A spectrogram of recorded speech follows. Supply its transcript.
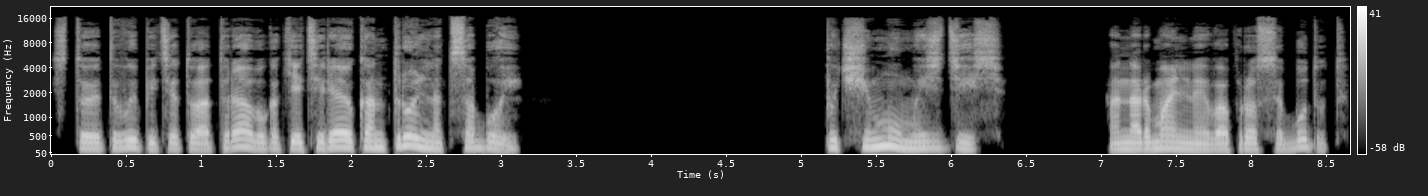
Стоит выпить эту отраву, как я теряю контроль над собой. Почему мы здесь? А нормальные вопросы будут?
